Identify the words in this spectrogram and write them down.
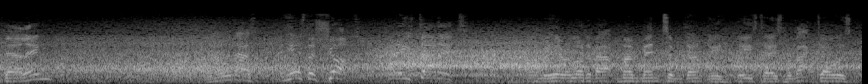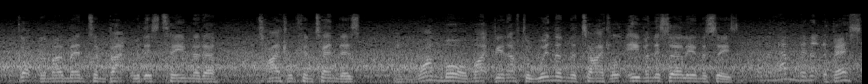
Sterling. No, And here's the shot. And he's done it. We hear a lot about momentum, don't we, these days? Well, that goal has got the momentum back with this team that are title contenders. And one more might be enough to win them the title even this early in the season. Well, they haven't been at the best.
